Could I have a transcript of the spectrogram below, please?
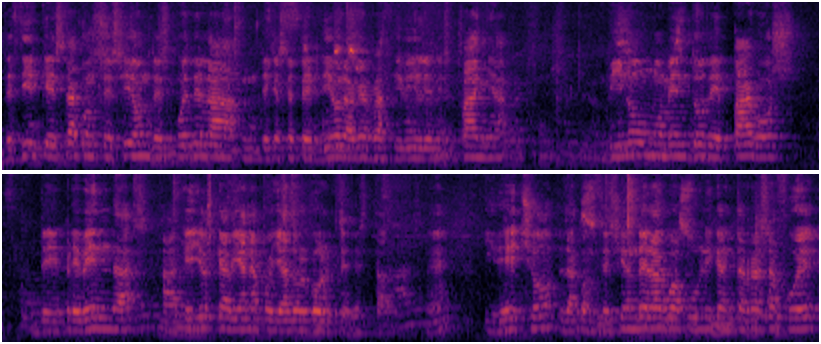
Decir que esta concesión, después de, la, de que se perdió la guerra civil en España, vino un momento de pagos de prebendas a aquellos que habían apoyado el golpe de Estado. ¿eh? y de hecho la concesión del agua pública en Terrassa fue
